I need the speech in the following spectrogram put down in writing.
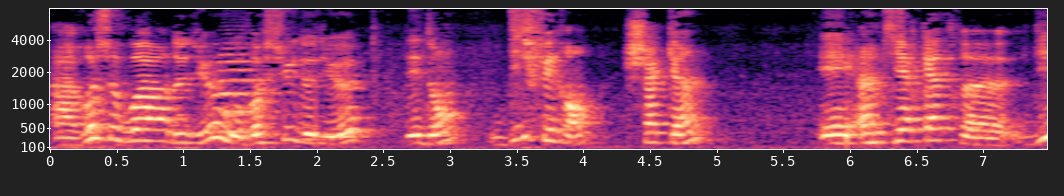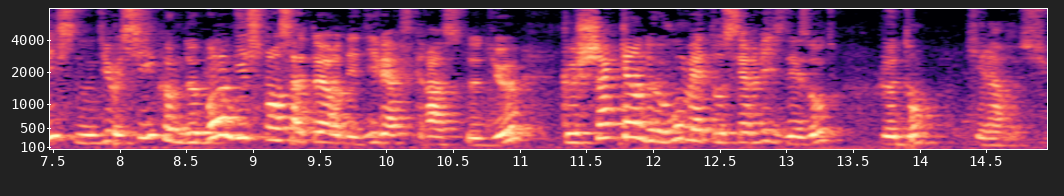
à recevoir de Dieu ou reçu de Dieu des dons différents, chacun. Et 1 Pierre 4, 10 nous dit aussi, comme de bons dispensateurs des diverses grâces de Dieu, que chacun de vous mette au service des autres le don qu'il a reçu.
